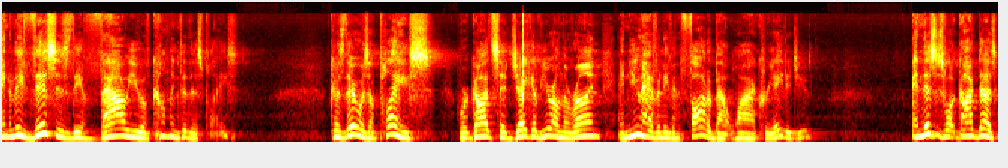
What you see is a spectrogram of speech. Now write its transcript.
And to me, this is the value of coming to this place. Because there was a place where God said, Jacob, you're on the run and you haven't even thought about why I created you. And this is what God does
